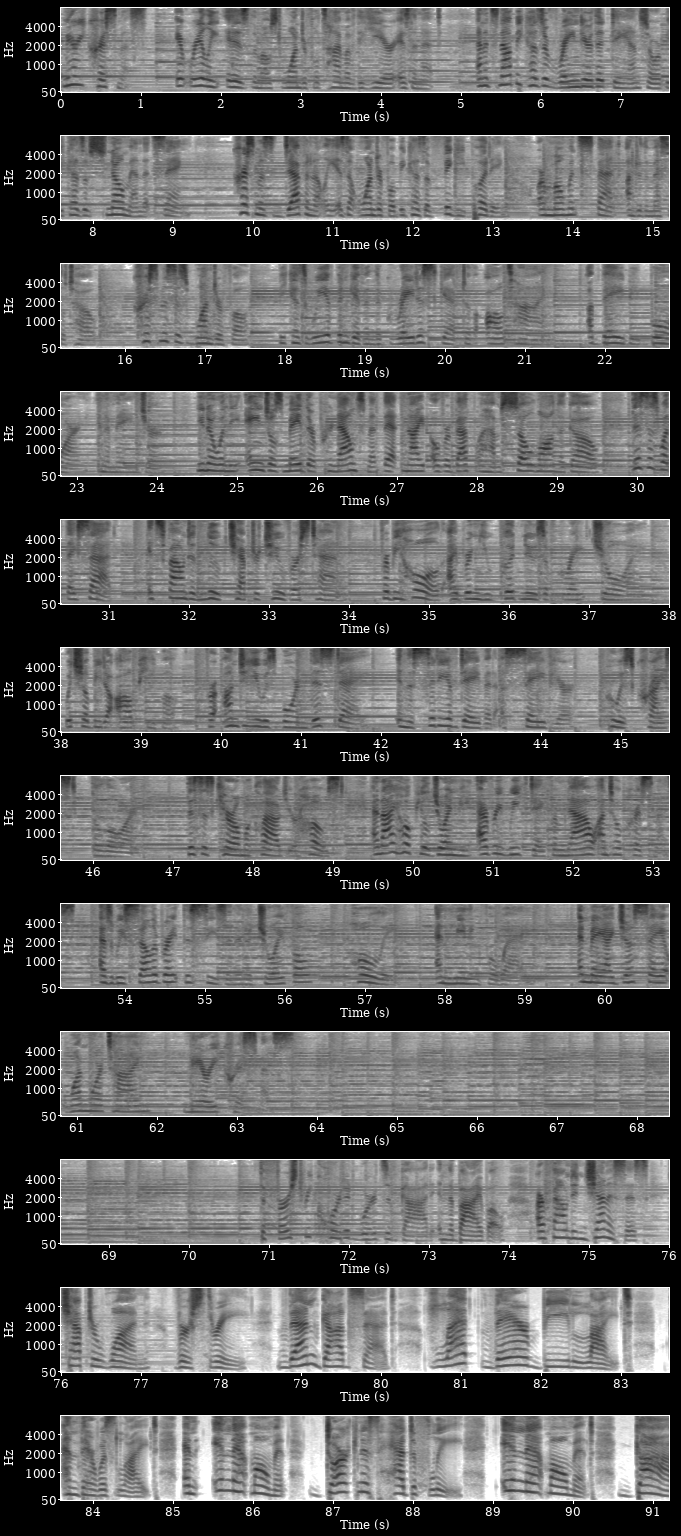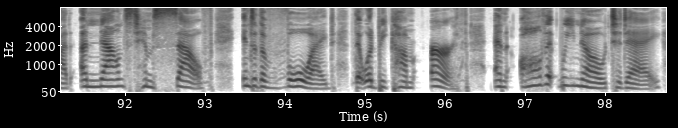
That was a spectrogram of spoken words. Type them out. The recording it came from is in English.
Merry Christmas. It really is the most wonderful time of the year, isn't it? And it's not because of reindeer that dance or because of snowmen that sing. Christmas definitely isn't wonderful because of figgy pudding or moments spent under the mistletoe. Christmas is wonderful because we have been given the greatest gift of all time a baby born in a manger. You know, when the angels made their pronouncement that night over Bethlehem so long ago, this is what they said. It's found in Luke chapter 2, verse 10. For behold, I bring you good news of great joy, which shall be to all people. For unto you is born this day in the city of David a Savior, who is Christ the Lord. This is Carol McLeod, your host, and I hope you'll join me every weekday from now until Christmas as we celebrate this season in a joyful, holy, and meaningful way. And may I just say it one more time Merry Christmas. The first recorded words of God in the Bible are found in Genesis chapter 1, verse 3. Then God said, Let there be light. And there was light. And in that moment, darkness had to flee in that moment, God announced himself into the void that would become earth and all that we know today.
